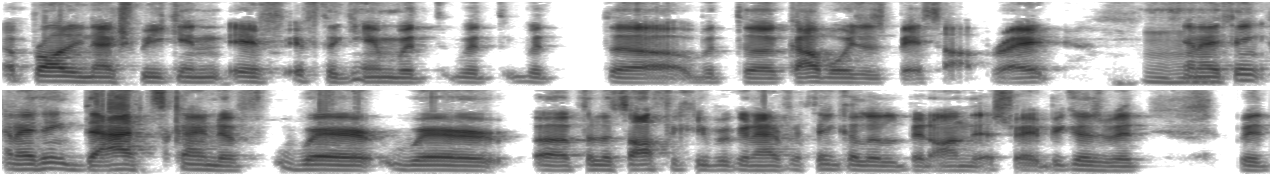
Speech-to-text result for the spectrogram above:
uh, probably next weekend if if the game with with with the with the Cowboys is based up, right? Mhm. and I think and I think that's kind of where where uh, philosophically we're going to have to think a little bit on this, right? Because with with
